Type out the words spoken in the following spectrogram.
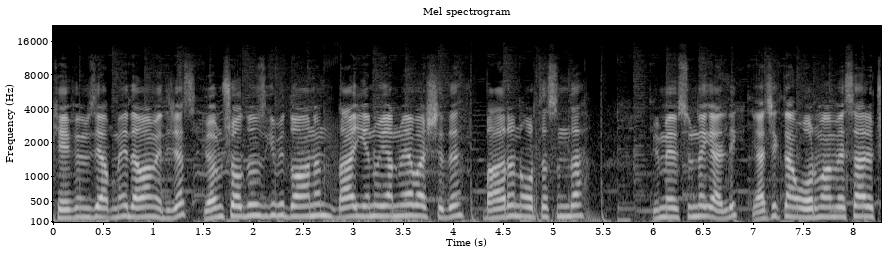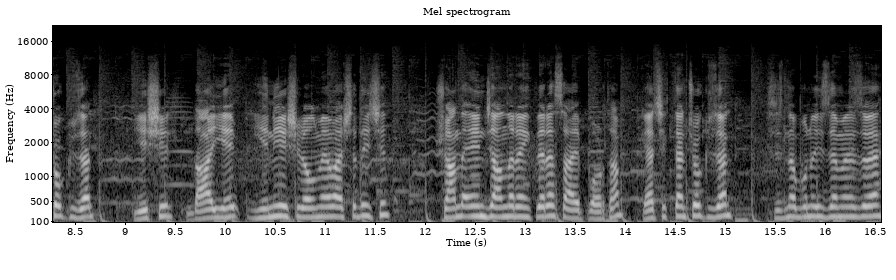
keyfimizi yapmaya devam edeceğiz. Görmüş olduğunuz gibi doğanın daha yeni uyanmaya başladı. Baharın ortasında bir mevsimde geldik. Gerçekten orman vesaire çok güzel. Yeşil, daha ye- yeni yeşil olmaya başladığı için şu anda en canlı renklere sahip ortam. Gerçekten çok güzel. Sizin de bunu izlemenizi ve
